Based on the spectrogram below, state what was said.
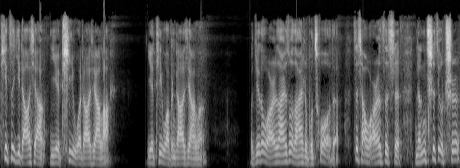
替自己着想，也替我着想了，也替我们着想了。我觉得我儿子还做的还是不错的，至少我儿子是能吃就吃，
